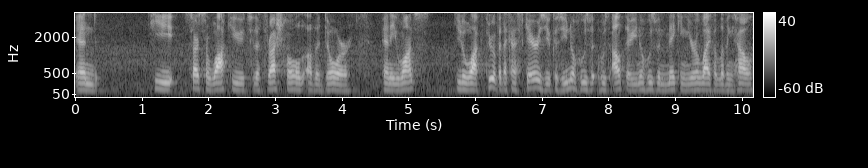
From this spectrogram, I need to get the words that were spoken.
And he starts to walk you to the threshold of the door and he wants you to walk through it, but that kind of scares you because you know who's, who's out there. You know who's been making your life a living hell.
